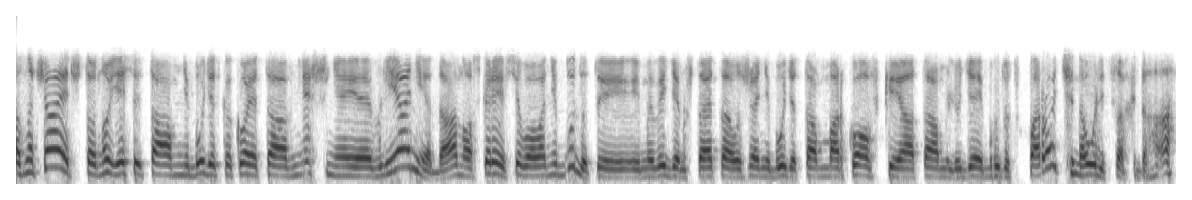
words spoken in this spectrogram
означает, что, ну, если там не будет какое-то внешнее влияние, да, но, скорее всего, они будут, и, и мы видим, что это уже не будет там морковки, а там людей будут пороть на улицах, да,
